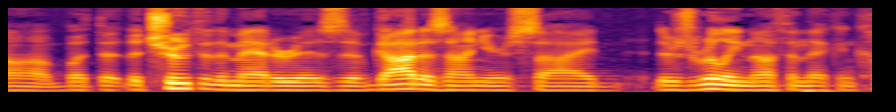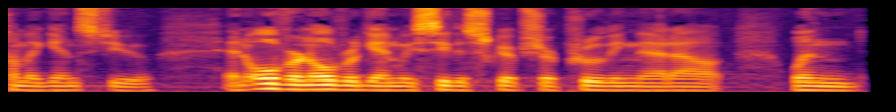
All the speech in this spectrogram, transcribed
Uh, but the, the truth of the matter is, if God is on your side, there's really nothing that can come against you. And over and over again, we see the scripture proving that out. When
